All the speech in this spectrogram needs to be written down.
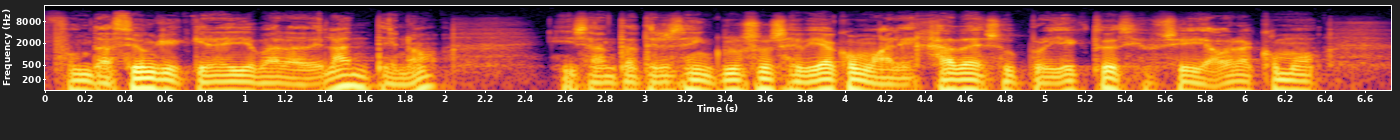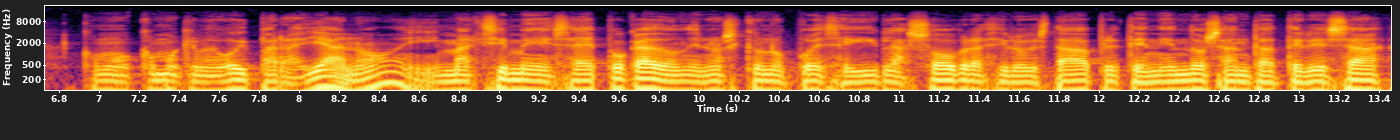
fundación que quería llevar adelante, ¿no? Y Santa Teresa incluso se veía como alejada de su proyecto, decía, sí, ahora como, como, como que me voy para allá, ¿no? Y máxime esa época donde no es que uno puede seguir las obras y lo que estaba pretendiendo Santa Teresa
